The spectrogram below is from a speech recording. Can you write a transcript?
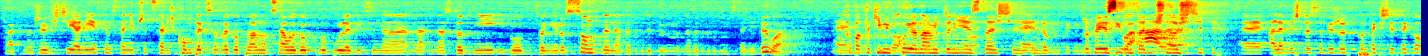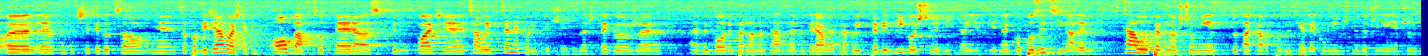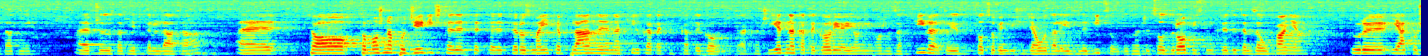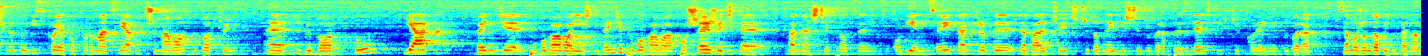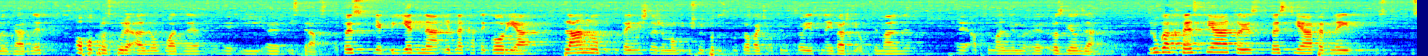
Tak, no oczywiście ja nie jestem w stanie przedstawić kompleksowego planu całego klubu Lewicy na, na, na 100 dni i byłoby to nierozsądne, nawet gdybym, nawet gdybym w stanie była. No, chyba takimi tego, kujonami to tego, nie jesteście. E, Trochę jest spontaniczności. Ale, e, ale, myślę sobie, że w kontekście tego, e, w kontekście tego co, co powiedziałaś, takich obaw, co teraz w tym układzie całej sceny politycznej, to znaczy tego, że wybory parlamentarne wygrało Prawo i Sprawiedliwość, Lewica jest jednak w opozycji, no ale z całą pewnością nie jest to taka opozycja, z jaką mieliśmy do czynienia przez ostatnich E, przez ostatnie 4 lata, e, to, to można podzielić te, te, te, rozmaite plany na kilka takich kategorii. Tak? Znaczy jedna kategoria i oni może za chwilę, to jest to, co będzie się działo dalej z lewicą, to znaczy co zrobi z tym kredytem zaufania, który jako środowisko, jako formacja otrzymała od wyborczyń e, i wyborców, jak będzie próbowała, jeśli będzie próbowała poszerzyć te 12% o więcej, tak żeby zawalczyć czy to w najbliższych wyborach prezydenckich, czy w kolejnych wyborach samorządowych i parlamentarnych o po prostu realną władzę i, i sprawstwo. To jest jakby jedna, jedna kategoria planów i tutaj myślę, że moglibyśmy podyskutować o tym, co jest najbardziej optymalnym, optymalnym rozwiązaniem. Druga kwestia to jest kwestia pewnej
